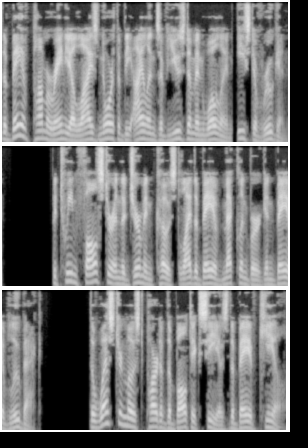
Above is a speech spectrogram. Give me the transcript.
The Bay of Pomerania lies north of the islands of Usedom and Wolin, east of Rügen. Between Falster and the German coast lie the Bay of Mecklenburg and Bay of Lübeck. The westernmost part of the Baltic Sea is the Bay of Kiel.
